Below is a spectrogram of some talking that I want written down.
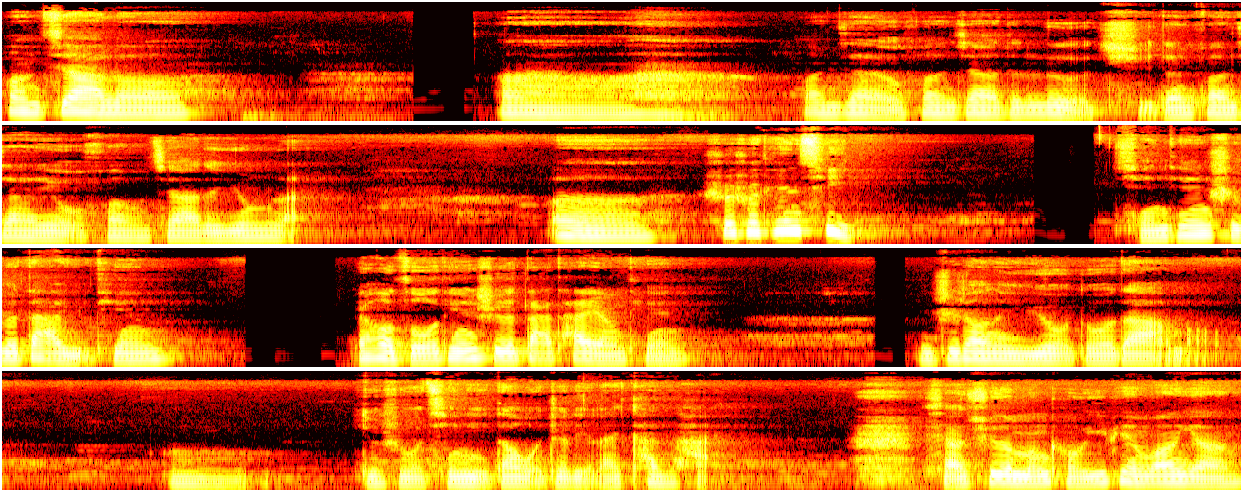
放假了啊！放假有放假的乐趣，但放假也有放假的慵懒。嗯，说说天气，前天是个大雨天，然后昨天是个大太阳天。你知道那雨有多大吗？嗯，就是我请你到我这里来看海，小区的门口一片汪洋，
